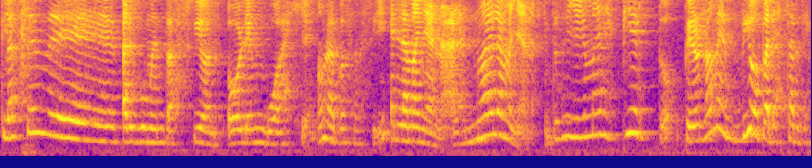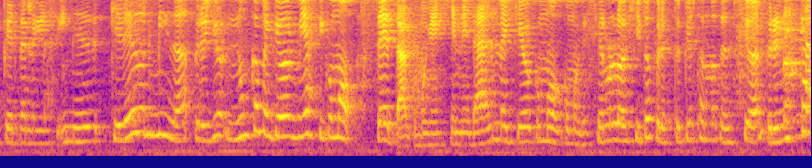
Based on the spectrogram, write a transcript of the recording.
clases de argumentación o lenguaje, una cosa así, en la mañana, a las 9 de la mañana. Entonces yo, yo me despierto, pero no me dio para estar despierta en la clase y me quedé dormida, pero yo nunca me quedo dormida así como Z, como que en general me quedo como, como que cierro los ojitos, pero estoy prestando atención. Pero en esta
